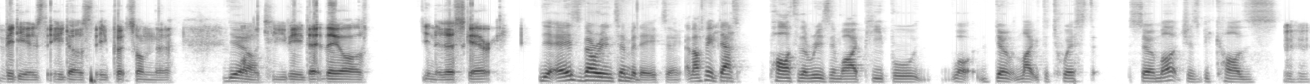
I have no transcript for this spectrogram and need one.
videos that he does that he puts on the yeah, on the TV. They they are you know they're scary. yeah, it is very intimidating, and I think Mhm. that's part of the reason why people well don't like the twist so much is because Mhm.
